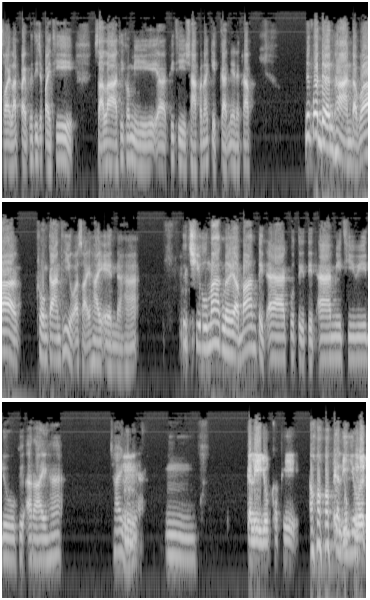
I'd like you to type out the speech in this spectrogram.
ซอยลัดไปเพื่อที่จะไปที่ศาลาที่เขามีเอ่อพิธีชาปนกิจกันเนี่ยนะครับ นึกว่าเดินผ่านแบบว่าโครงการที่อยู่อาศัยไฮเอ็นนะฮะคือชิลมากเลยอะ บ้านติดแอร์กุฏิติดแอร์มีทีวีดูคืออะไรฮะ ใช่เลยเนี่ยอืมกะลียุคครับพี่อ๋อเป็นกะลียุคมืด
